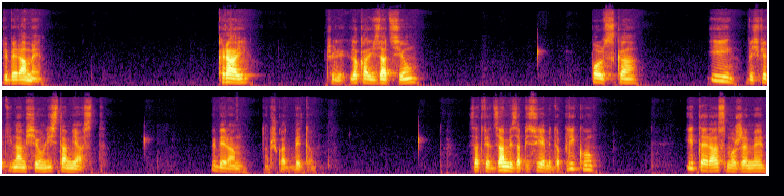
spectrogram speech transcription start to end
wybieramy kraj, czyli lokalizację Polska i wyświetli nam się lista miast. Wybieram na przykład Bytom. Zatwierdzamy, zapisujemy do pliku i teraz możemy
